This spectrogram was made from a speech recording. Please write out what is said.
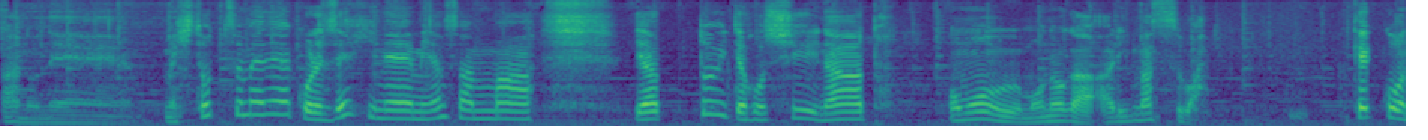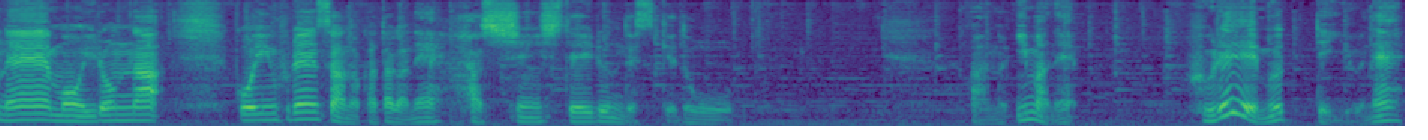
あのね、ま、1つ目ね、これぜひね、皆さんまあ、やっといてほしいなと思うものがありますわ。結構ね、もういろんなこうインフルエンサーの方がね、発信しているんですけど、あの今ね、フレームっていうね、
